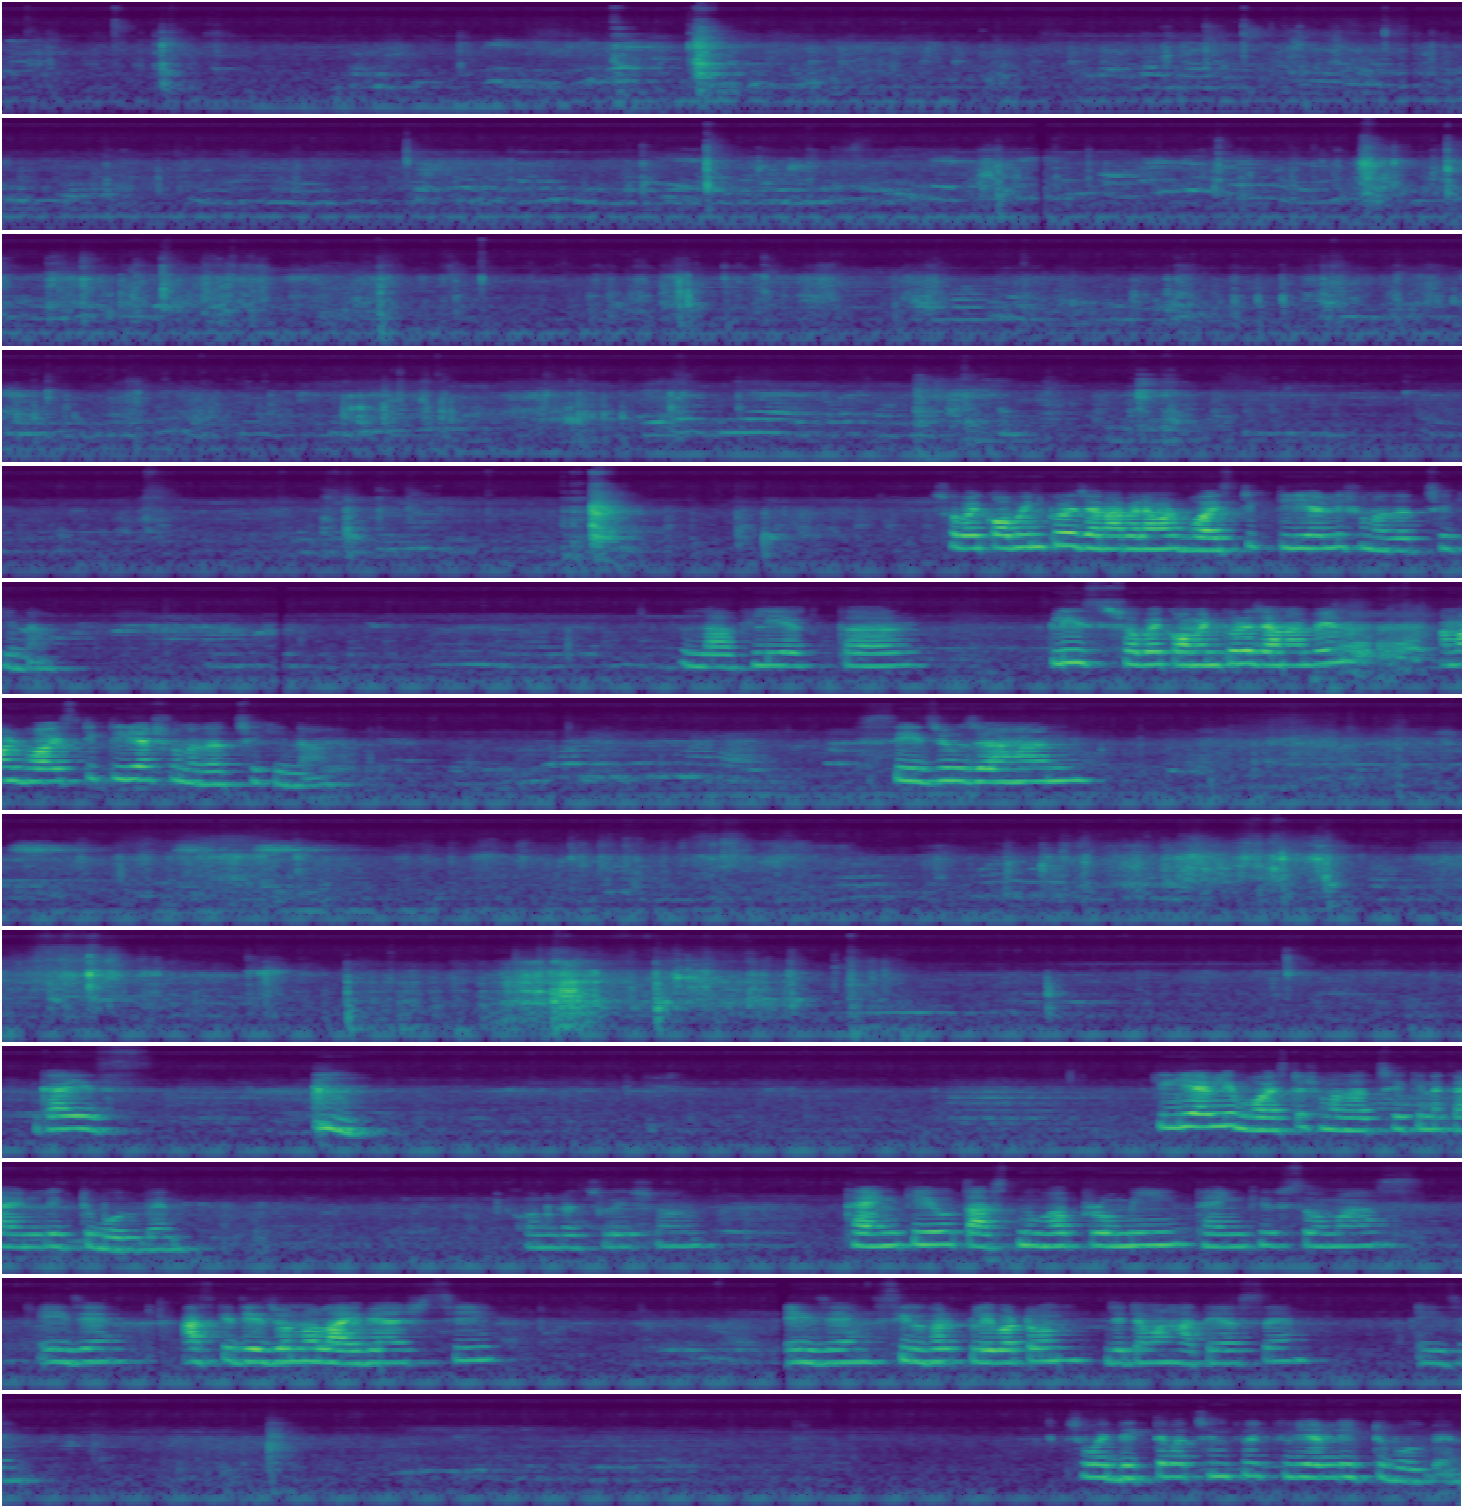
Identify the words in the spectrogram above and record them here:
সবাই কমেন্ট করে জানাবেন, আমার ভয়েসটি ক্লিয়ারলি শোনা যাচ্ছে কিনা। লাভলি আক্তার। প্লিজ সবাই কমেন্ট করে জানাবেন, আমার ভয়েসটি ক্লিয়ার শোনা যাচ্ছে কিনা। সিজু জাহান। গাইস ক্লিয়ারলি ভয়েসটা শোনা যাচ্ছে কিনা কাইন্ডলি একটু বলবেন। Congratulation thank you Tasnuva, Promi thank you so much এই যে, আজকে যে জন্য লাইভে আসছি, এই যে সিলভার প্লে বাটন যেটা আমার হাতে আছে, এই যে। সবাই দেখতে পাচ্ছেন কিনা ক্লিয়ারলি একটু বলবেন।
